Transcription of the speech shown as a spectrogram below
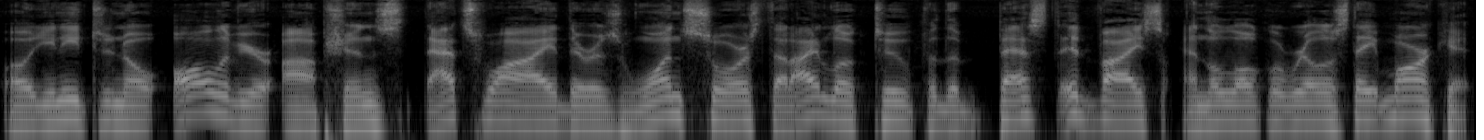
well, you need to know all of your options. That's why there is one source that I look to for the best advice on the local real estate market.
